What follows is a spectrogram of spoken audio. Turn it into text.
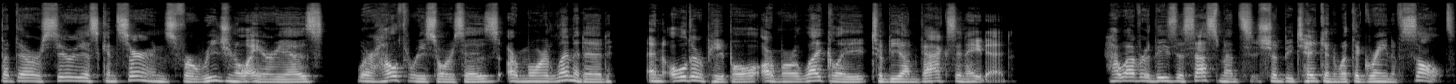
But there are serious concerns for regional areas where health resources are more limited and older people are more likely to be unvaccinated. However, these assessments should be taken with a grain of salt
